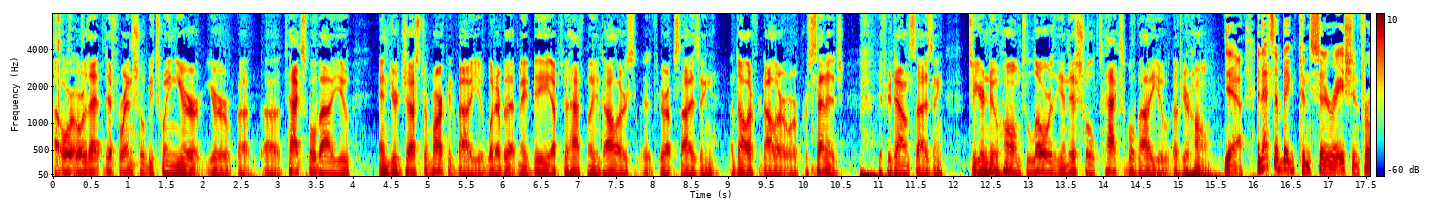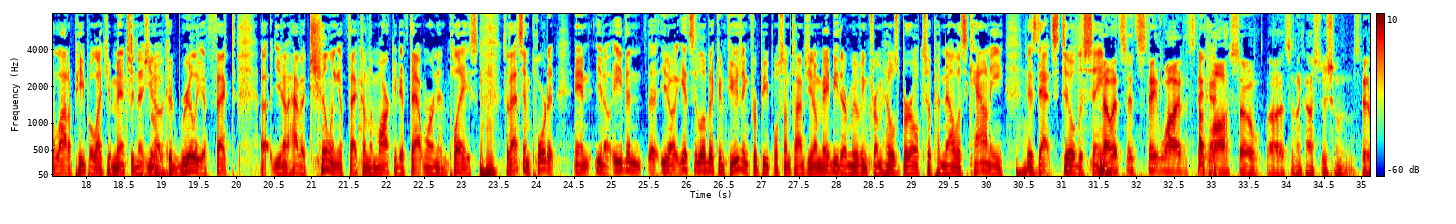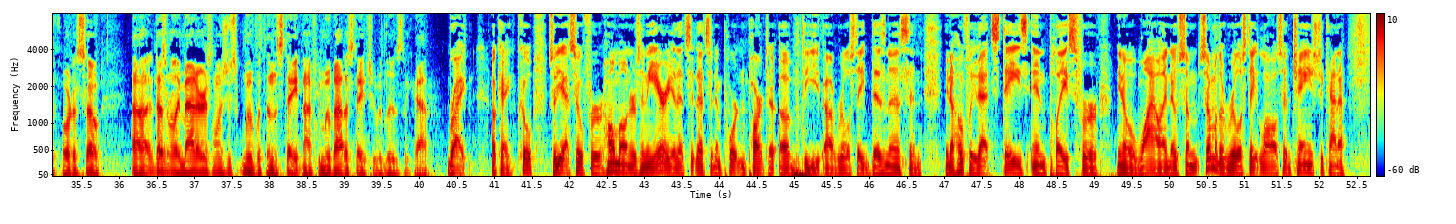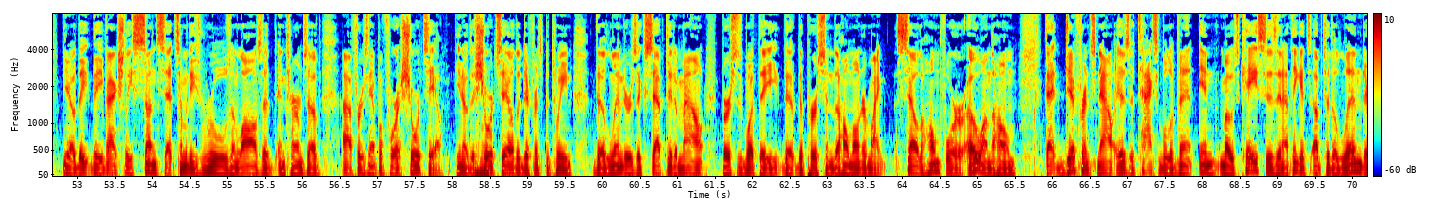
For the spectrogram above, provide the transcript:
uh, or, or that differential between your your uh, uh, taxable value and your just or market value, whatever that may be, up to half million dollars if you're upsizing a dollar for dollar or a percentage if you're downsizing. To your new home to lower the initial taxable value of your home. Yeah, and that's a big consideration for a lot of people, like you mentioned. That you know Absolutely. could really affect, uh, you know, have a chilling effect on the market if that weren't in place. Mm-hmm. So that's important. And you know, even uh, you know, it gets a little bit confusing for people sometimes. You know, maybe they're moving from Hillsborough to Pinellas County. Is that still the same? Mm-hmm. No, it's it's statewide, it's state Okay. law, so uh, it's in the Constitution of the state of Florida. So uh, it doesn't really matter as long as you move within the state. Now, if you move out of state, you would lose the cap. Right. Okay. Cool. So yeah. So for homeowners in the area, that's that's an important part to, of the uh, real estate business, and you know, hopefully that stays in place for you know a while. I know some some of the real estate laws have changed to kind of, you know, they they've actually sunset some of these rules and laws in in terms of, uh, for example, for a short sale. You know, the short sale, the difference between the lender's accepted amount versus what the, the the person, the homeowner, might sell the home for or owe on the home. That difference now is a taxable event in most cases, and I think it's up to the lender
